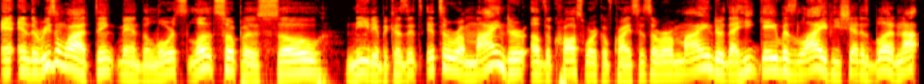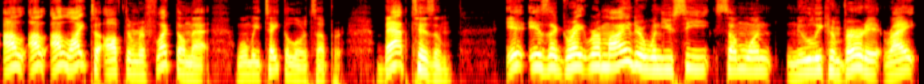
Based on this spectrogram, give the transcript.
and, and the reason why I think, man, the Lord's Lord's Supper is so needed because it's it's a reminder of the cross work of Christ. It's a reminder that He gave His life, He shed His blood, and I I I like to often reflect on that when we take the Lord's Supper. Baptism, it is a great reminder when you see someone newly converted, right,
